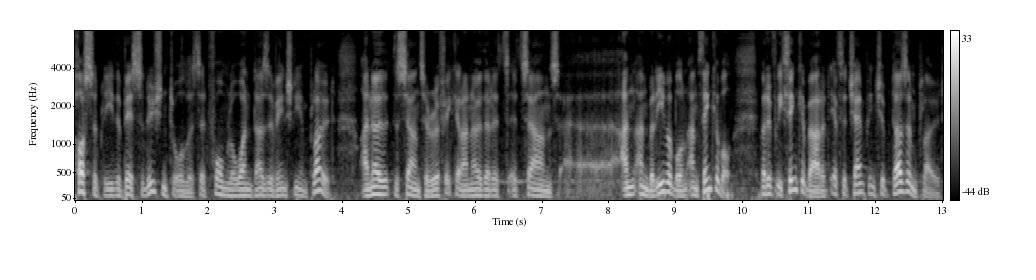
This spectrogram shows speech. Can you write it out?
possibly the best solution to all this that Formula One does eventually implode. I know that this sounds horrific, and I know that it it sounds uh, un- unbelievable and unthinkable. But if we think about it, if the championship does implode,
